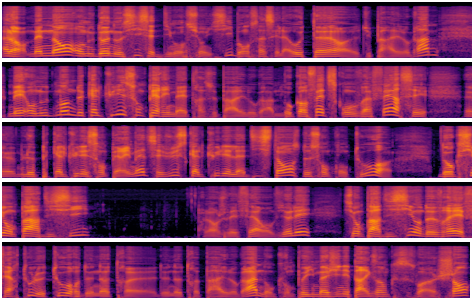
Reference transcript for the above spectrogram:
Alors maintenant, on nous donne aussi cette dimension ici. Bon, ça c'est la hauteur euh, du parallélogramme. Mais on nous demande de calculer son périmètre à ce parallélogramme. Donc en fait, ce qu'on va faire, c'est euh, calculer son périmètre, c'est juste calculer la distance de son contour. Donc si on part d'ici, alors je vais faire en violet. Si on part d'ici, on devrait faire tout le tour de notre, de notre parallélogramme. Donc on peut imaginer par exemple que ce soit un champ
